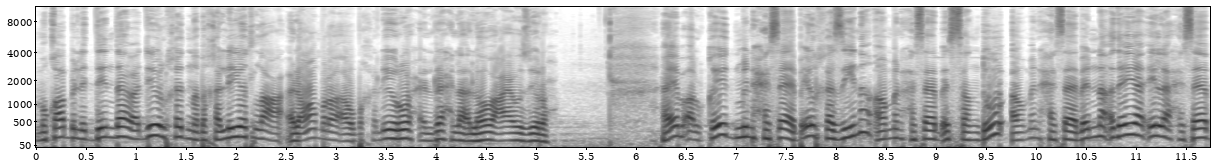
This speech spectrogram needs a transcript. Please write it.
مقابل الدين ده بديله الخدمة بخليه يطلع العمرة أو بخليه يروح الرحلة اللي هو عاوز يروح. هيبقى القيد من حساب الخزينة أو من حساب الصندوق أو من حساب النقدية إلى حساب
